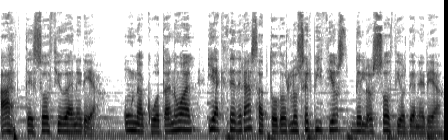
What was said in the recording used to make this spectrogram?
Hazte socio de Anerea, una cuota anual y accederás a todos los servicios de los socios de Anerea.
